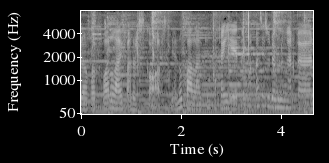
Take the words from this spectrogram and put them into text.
@drakor for life underscore. Jangan lupa like ya terima kasih sudah mendengarkan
